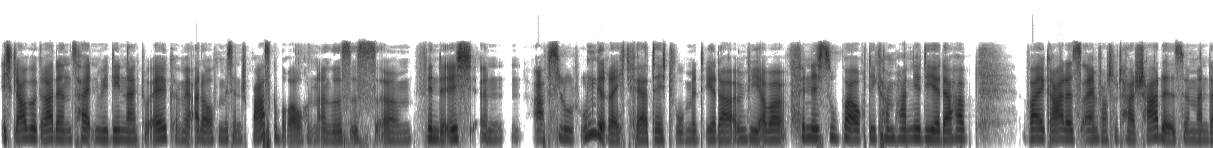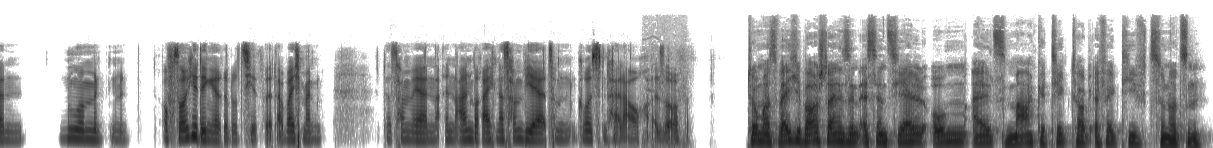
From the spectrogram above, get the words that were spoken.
ich glaube, gerade in Zeiten wie denen aktuell können wir alle auch ein bisschen Spaß gebrauchen. Also es ist ähm, finde ich, äh, absolut ungerechtfertigt, womit ihr da irgendwie, aber finde ich super auch die Kampagne, die ihr da habt, weil gerade es einfach total schade ist, wenn man dann nur mit, mit auf solche Dinge reduziert wird. Aber ich meine, das haben wir in, in allen Bereichen, das haben wir ja zum größten Teil auch. Also Thomas, welche Bausteine sind essentiell, um als Marke TikTok effektiv zu nutzen?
